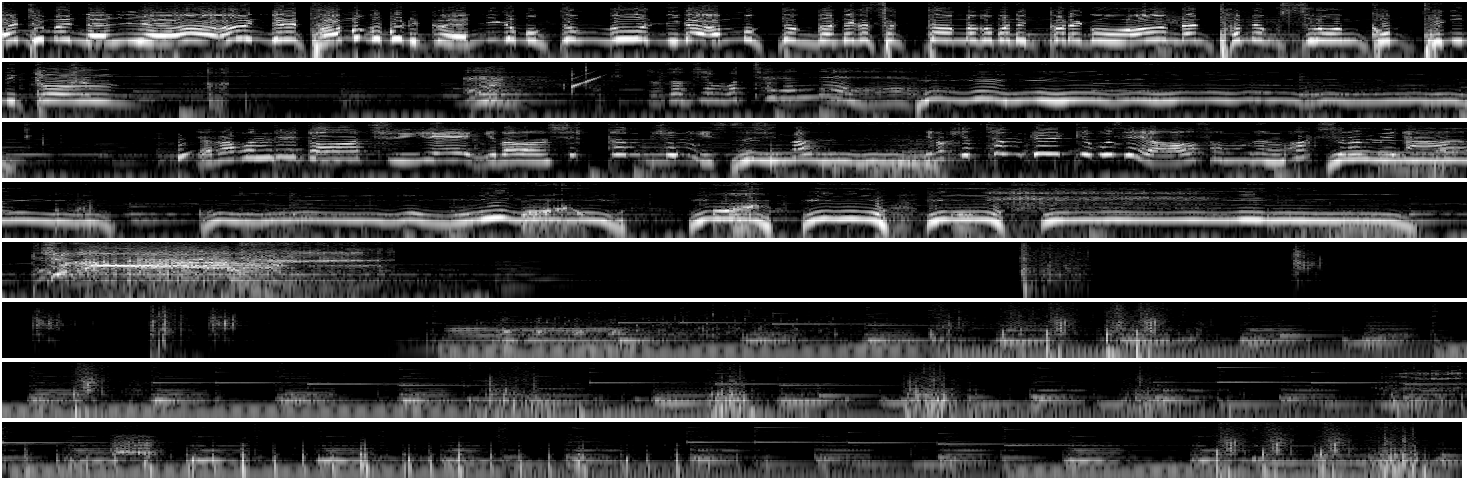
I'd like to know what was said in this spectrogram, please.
나한테만 난리야. 어, 내가 다 먹어버릴 거야. 네가 먹던 거, 네가 안 먹던 거, 내가 싹 다 먹어버릴 거라고. 어? 난 탐욕스러운 곰탱이니까. 아직도 정신 못 차렸네. 여러분들도 주위에 이런 식탐충 있으시나? 이렇게 참교육해보세요. 성능 확실합니다. 음.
